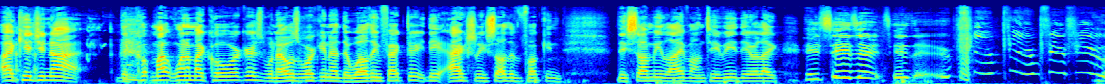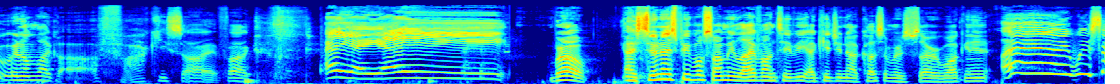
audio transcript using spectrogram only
I kid you not. The co- my one of my coworkers when I was working at the welding factory, they actually saw the fucking, they saw me live on TV. They were like, "Hey Caesar, Caesar, pew pew pew pew," and I'm like, "Oh fuck, he saw it, fuck." Hey, hey, hey. Bro, as soon as people saw me live on TV, I kid you not, customers started walking in. Hey, we saw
